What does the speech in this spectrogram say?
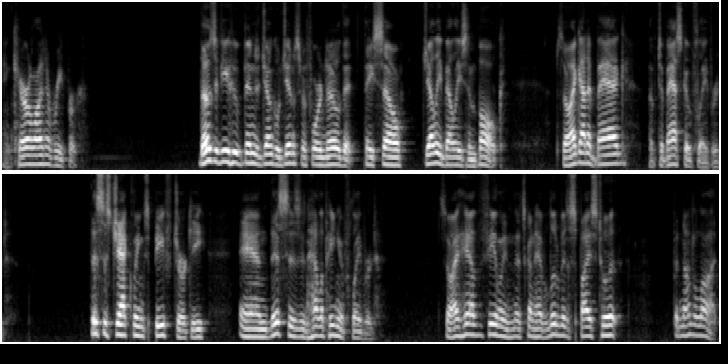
and Carolina Reaper. Those of you who've been to Jungle Jim's before know that they sell Jelly Bellies in bulk. So I got a bag of Tabasco flavored. This is Jack Link's beef jerky, and this is in jalapeno flavored. So I have the feeling that's going to have a little bit of spice to it, but not a lot.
